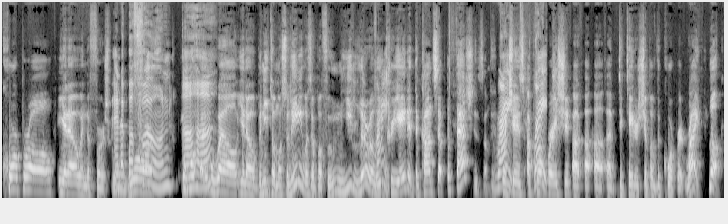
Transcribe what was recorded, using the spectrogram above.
corporal, you know, in the First World And a buffoon. Uh-huh. Well, you know, Benito Mussolini was a buffoon and he literally right. created the concept of fascism, right. which is a corporation, right. a, a, a dictatorship of the corporate right. Look,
